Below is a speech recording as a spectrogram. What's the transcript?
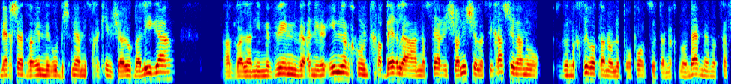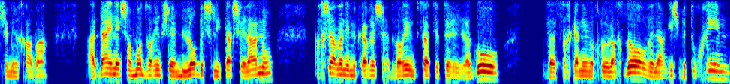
מאיך שהדברים נראו בשני המשחקים שהיו בליגה, אבל אני מבין, ואם אנחנו נתחבר לנושא הראשוני של השיחה שלנו, זה מחזיר אותנו לפרופורציות, אנחנו עדיין במצב של מלחמה, עדיין יש המון דברים שהם לא בשליטה שלנו. עכשיו אני מקווה שהדברים קצת יותר יירגעו, והשחקנים יוכלו לחזור ולהרגיש בטוחים.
